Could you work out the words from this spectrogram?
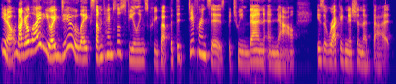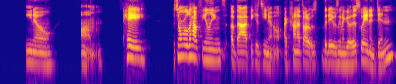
you know, I'm not gonna lie to you. I do. Like sometimes those feelings creep up, but the difference is between then and now is a recognition that that, you know, um, hey, it's normal to have feelings of that because you know I kind of thought it was the day was going to go this way and it didn't.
